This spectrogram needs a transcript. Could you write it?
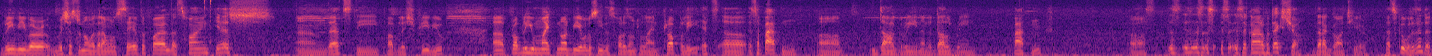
Dreamweaver wishes to know whether I want to save the file. That's fine. Yes. And that's the published preview. Uh, probably you might not be able to see this horizontal line properly. It's uh, it's a pattern uh, dark green and a dull green pattern. Uh, this is, is, is, is, a kind of a texture that I got here. That's cool isn't it?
